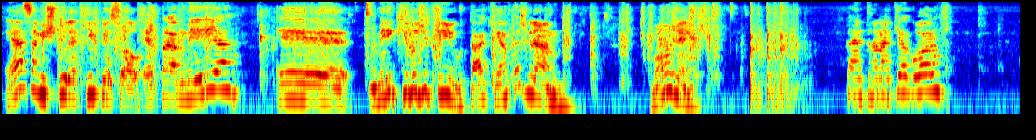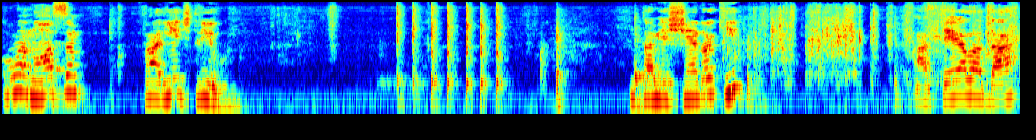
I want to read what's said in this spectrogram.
Essa mistura aqui, pessoal, é para meia, é, meio quilo de trigo, tá? 500 gramas. Bom, gente? Tá entrando aqui agora com a nossa farinha de trigo. Tá mexendo aqui até ela dar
